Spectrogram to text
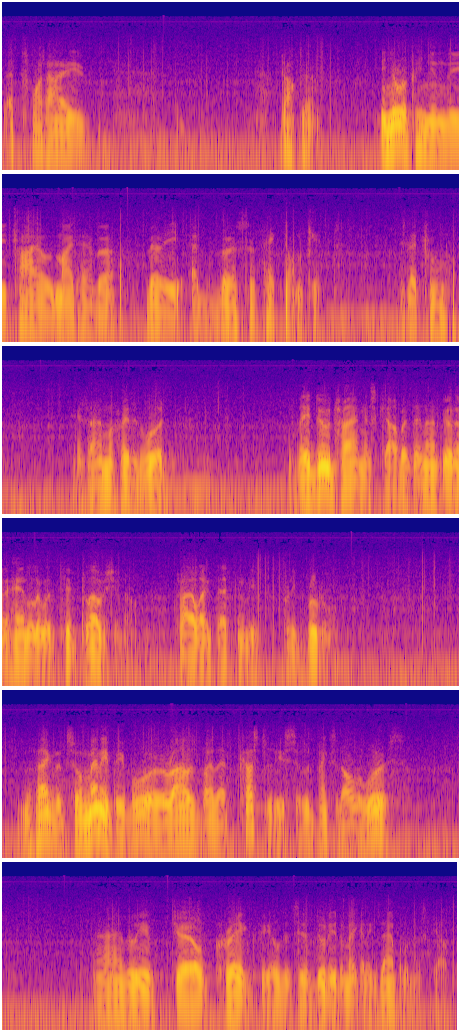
That's what I. Doctor, in your opinion, the trial might have a very adverse effect on Kit. Is that true? Yes, I'm afraid it would. If they do try Miss Calvert, they're not going to handle her with kid gloves, you know. A trial like that can be pretty brutal. And The fact that so many people were aroused by that custody suit makes it all the worse. I believe Gerald Craig feels it's his duty to make an example of Miss Calvert.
